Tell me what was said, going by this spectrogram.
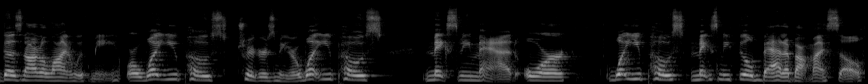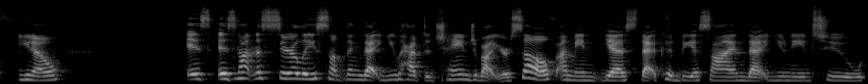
does not align with me, or what you post triggers me, or what you post makes me mad, or what you post makes me feel bad about myself, you know? Is is not necessarily something that you have to change about yourself. I mean, yes, that could be a sign that you need to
